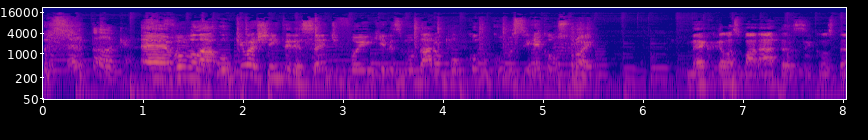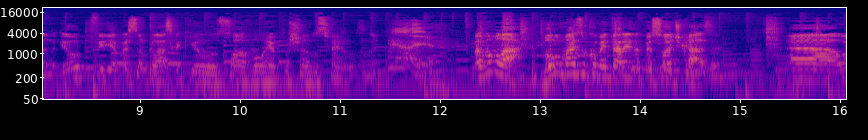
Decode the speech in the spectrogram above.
Acertou, cara. É, vamos lá. O que eu achei interessante foi que eles mudaram um pouco como o cubo se reconstrói. Né, com aquelas baratas encostando. Eu preferia a versão clássica que eu só vou repuxando os ferros, né? Mas vamos lá. Vamos mais um comentário aí do pessoal de casa. Ah, o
